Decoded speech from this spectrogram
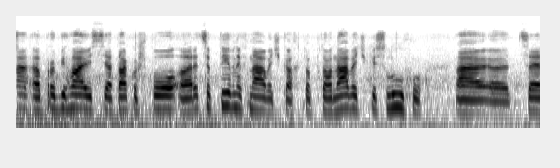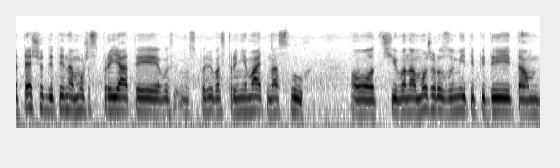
Я е, пробігаюся також по е, рецептивних навичках, тобто навички слуху. Е, Це те, що дитина може сприяти вос- восприймати на слух. От, чи вона може розуміти, піди там,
